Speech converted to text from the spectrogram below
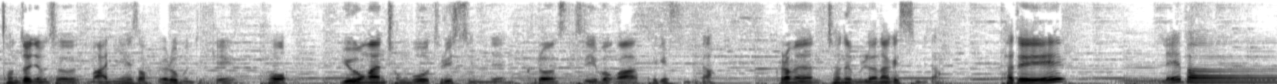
던전 연습 많이 해서 여러분들께 더 유용한 정보 드릴 수 있는 그런 스트리머가 되겠습니다. 그러면 저는 물러나겠습니다. 다들 레바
